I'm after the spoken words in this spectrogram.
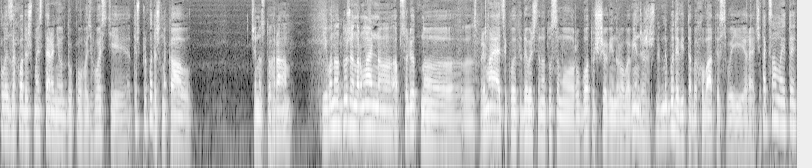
коли заходиш в майстерню до когось в гості, ти ж приходиш на каву чи на 100 грам. І воно дуже нормально, абсолютно сприймається, коли ти дивишся на ту саму роботу, що він робить. Він ж не буде від тебе ховати свої речі. Так само і ти.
